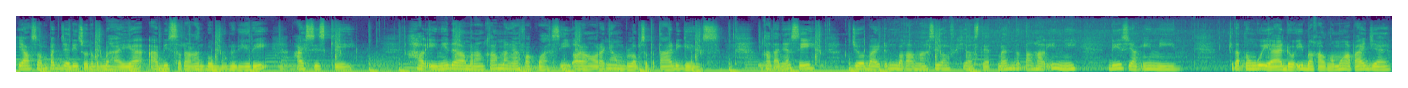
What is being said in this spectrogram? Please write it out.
yang sempat jadi zona berbahaya abis serangan bom bunuh diri ISIS-K. Hal ini dalam rangka mengevakuasi orang-orang yang belum sempat tadi, gengs. Katanya sih, Joe Biden bakal ngasih official statement tentang hal ini di siang ini. Kita tunggu ya, doi bakal ngomong apa aja.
